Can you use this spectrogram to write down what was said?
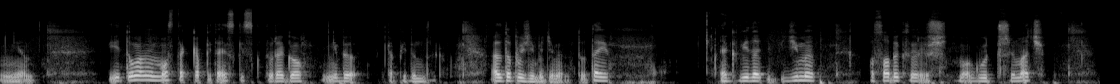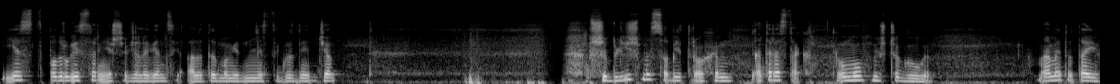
nie wiem. I tu mamy mostek kapitański, z którego niby kapitan tak. Ale to później będziemy. Tutaj, jak widać, widzimy osoby, które już nie mogły trzymać. Jest po drugiej stronie jeszcze wiele więcej, ale to mam jedynie z tego zdjęcia. Przybliżmy sobie trochę. A teraz tak, umówmy szczegóły. Mamy tutaj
